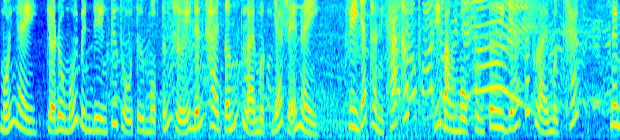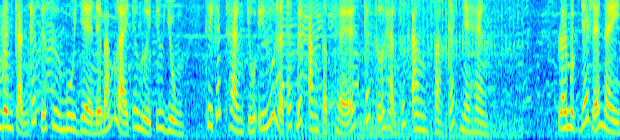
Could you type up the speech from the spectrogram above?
Mỗi ngày, chợ đầu mối Bình Điền tiêu thụ từ 1 tấn rưỡi đến 2 tấn loại mực giá rẻ này. Vì giá thành khá thấp, chỉ bằng 1 phần tư giá các loại mực khác, nên bên cạnh các tiểu thương mua về để bán lại cho người tiêu dùng, thì khách hàng chủ yếu là các bếp ăn tập thể, các cửa hàng thức ăn và các nhà hàng. Loại mực giá rẻ này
